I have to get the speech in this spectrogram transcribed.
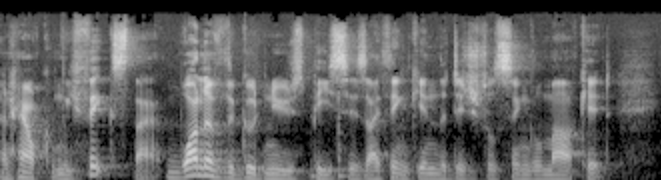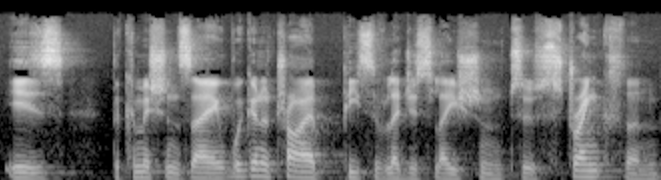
And how can we fix that? One of the good news pieces, I think, in the digital single market is the Commission saying we're going to try a piece of legislation to strengthen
